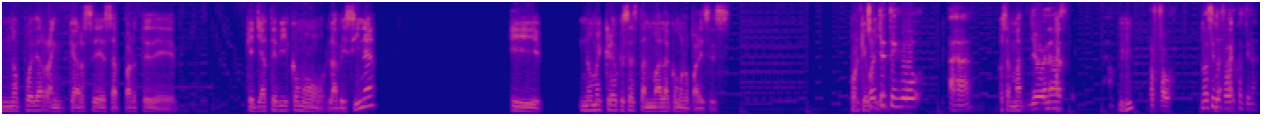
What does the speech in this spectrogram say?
no puede arrancarse esa parte de que ya te vi como la vecina y no me creo que seas tan mala como lo pareces. Porque Yo te tengo. Ajá. O sea, Yo nada más. Por favor. No, sí, por favor, continúa.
